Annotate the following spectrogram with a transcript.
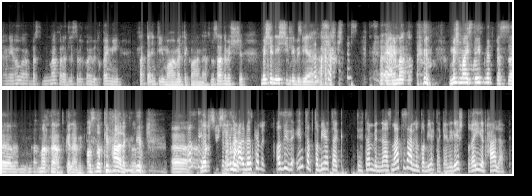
يعني هو بس ما فرقت لسه بتكوني بتقيمي حتى أنت معاملتك مع الناس. بس هذا مش مش الإشي اللي بدي أحكي. يعني ما مش my statement بس ما اقتنعت بكلامك. قصده كيف حالك رضا؟ آه، قصدي بس كمل. قصدي إذا أنت بطبيعتك تهتم بالناس ما تزعل من طبيعتك. يعني ليش تغير حالك؟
